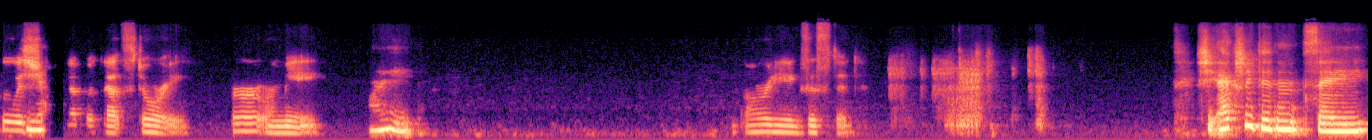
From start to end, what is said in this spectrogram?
who is Yeah. showing up with that story, her or me. Right. It already existed. She actually didn't say,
